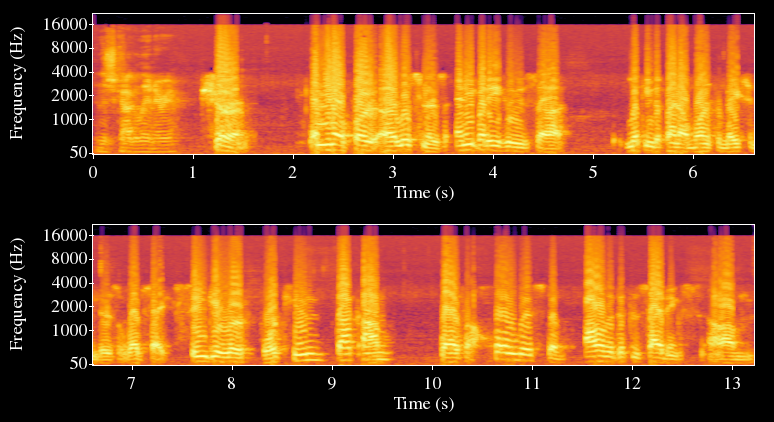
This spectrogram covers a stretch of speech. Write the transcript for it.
in the Chicagoland area? Sure. And you know, for our listeners, anybody who's uh, looking to find out more information, there's a website, singularfortean.com, that has a whole list of all the different sightings, um,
